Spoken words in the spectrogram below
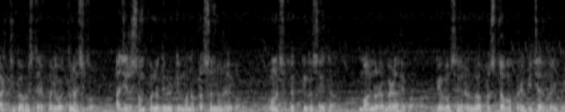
ଆର୍ଥିକ ଅବସ୍ଥାରେ ପରିବର୍ତ୍ତନ ଆସିବ। ଆଜିର ସମ୍ପୂର୍ଣ୍ଣ ଦିନଟି ମନ ପ୍ରସନ୍ନ ରହିବ। କୌଣସି ବ୍ୟକ୍ତିଙ୍କ ସହିତ ମନର ମେଳ ହେବ। ବ୍ୟବସାୟର ନୂଆ ପ୍ରସ୍ତାବ ଉପରେ ବିଚାର କରିବେ।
